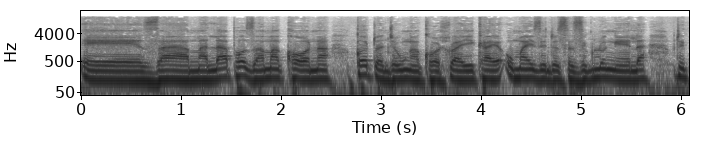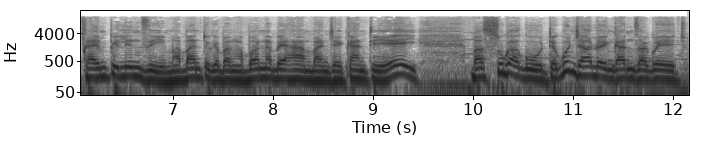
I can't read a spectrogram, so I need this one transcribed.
eh zama lapho zama khona kodwa nje ungakhohlwa ikhaya uma izinto sezikulungela uthi cha impilo inzima. Abantu ke bangabona behamba nje kanti hey basuka kude. Kunjalo ingane zakwethu.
